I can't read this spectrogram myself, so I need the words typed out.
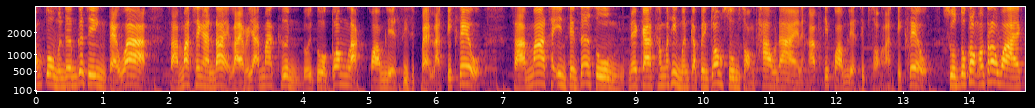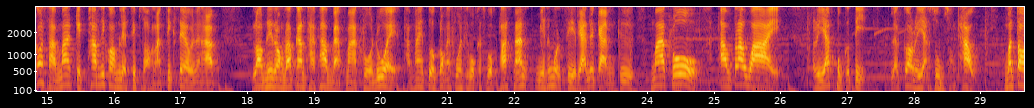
2 ตัวเหมือนเดิมก็จริง แต่ว่าสามารถใช้งานได้หลายระยะมากขึ้น โดยตัวกล้องหลักความละเอียด 48 ล้านพิกเซล สามารถใช้ in sensor zoom ในการทำหน้าที่เหมือนกับเป็นกล้องซูม 2 เท่าได้นะครับ ที่ความละเอียด 12 ล้านพิกเซล ส่วนตัวกล้อง ultra wide ก็สามารถเก็บภาพที่ความละเอียด 12 ล้านพิกเซลนะครับรอบนี้รองรับการถ่ายภาพแบบมาโครด้วยทำให้ตัวกล้อง iPhone 16 กับ 16 Plus นั้น มีทั้งหมด 4 ระยะด้วยกัน คือมาโคร Ultra Wide ร ระยะปกติ แล้วก็ระยะซูม 2 เท่า มาต่อ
